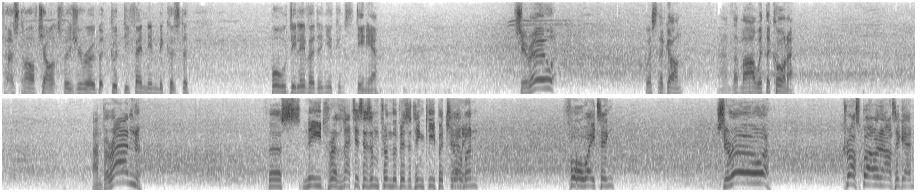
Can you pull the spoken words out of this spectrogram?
First half chance for Giroud, but good defending because the ball delivered and you can... Digne. Giroud. Whistler gone. And Lemar with the corner. And Varane! First need for athleticism from the visiting keeper, Chernik. Four waiting. Giroud! Crossbar and out again.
